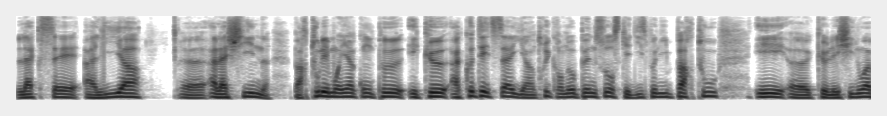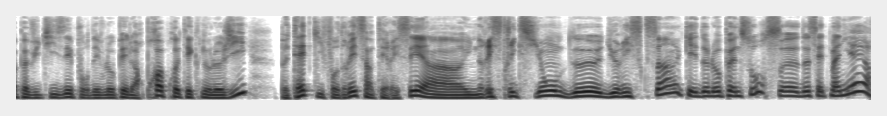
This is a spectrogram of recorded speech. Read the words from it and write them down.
l'accès à l'IA euh, à la Chine par tous les moyens qu'on peut et que à côté de ça il y a un truc en open source qui est disponible partout et que les Chinois peuvent utiliser pour développer leur propre technologie, peut-être qu'il faudrait s'intéresser à une restriction du risque 5 et de l'open source de cette manière.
